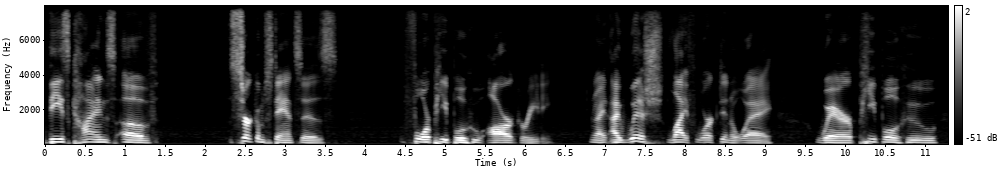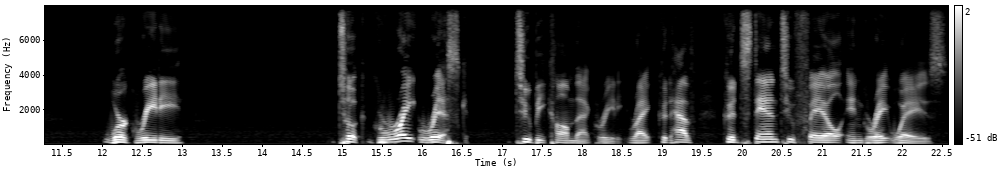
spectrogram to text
these kinds of circumstances for people who are greedy right i wish life worked in a way where people who were greedy took great risk to become that greedy, right? Could have could stand to fail in great ways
